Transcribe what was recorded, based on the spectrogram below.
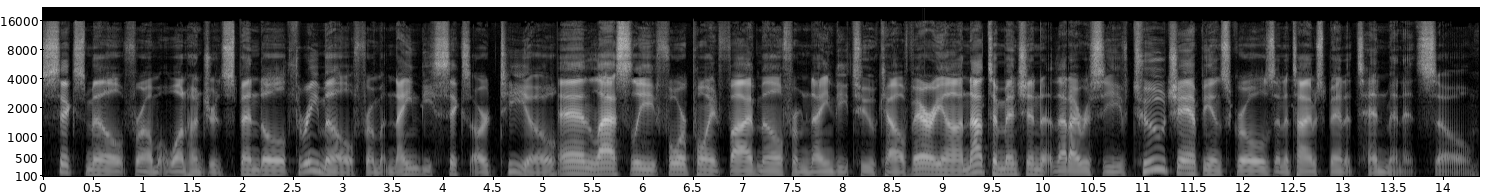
6 mil from 100 Spindel, 3 mil from 96 Artio, and lastly 4.5 mil from 92 Calvarion, not to mention that I received two champion scrolls in a time span of 10 minutes, so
